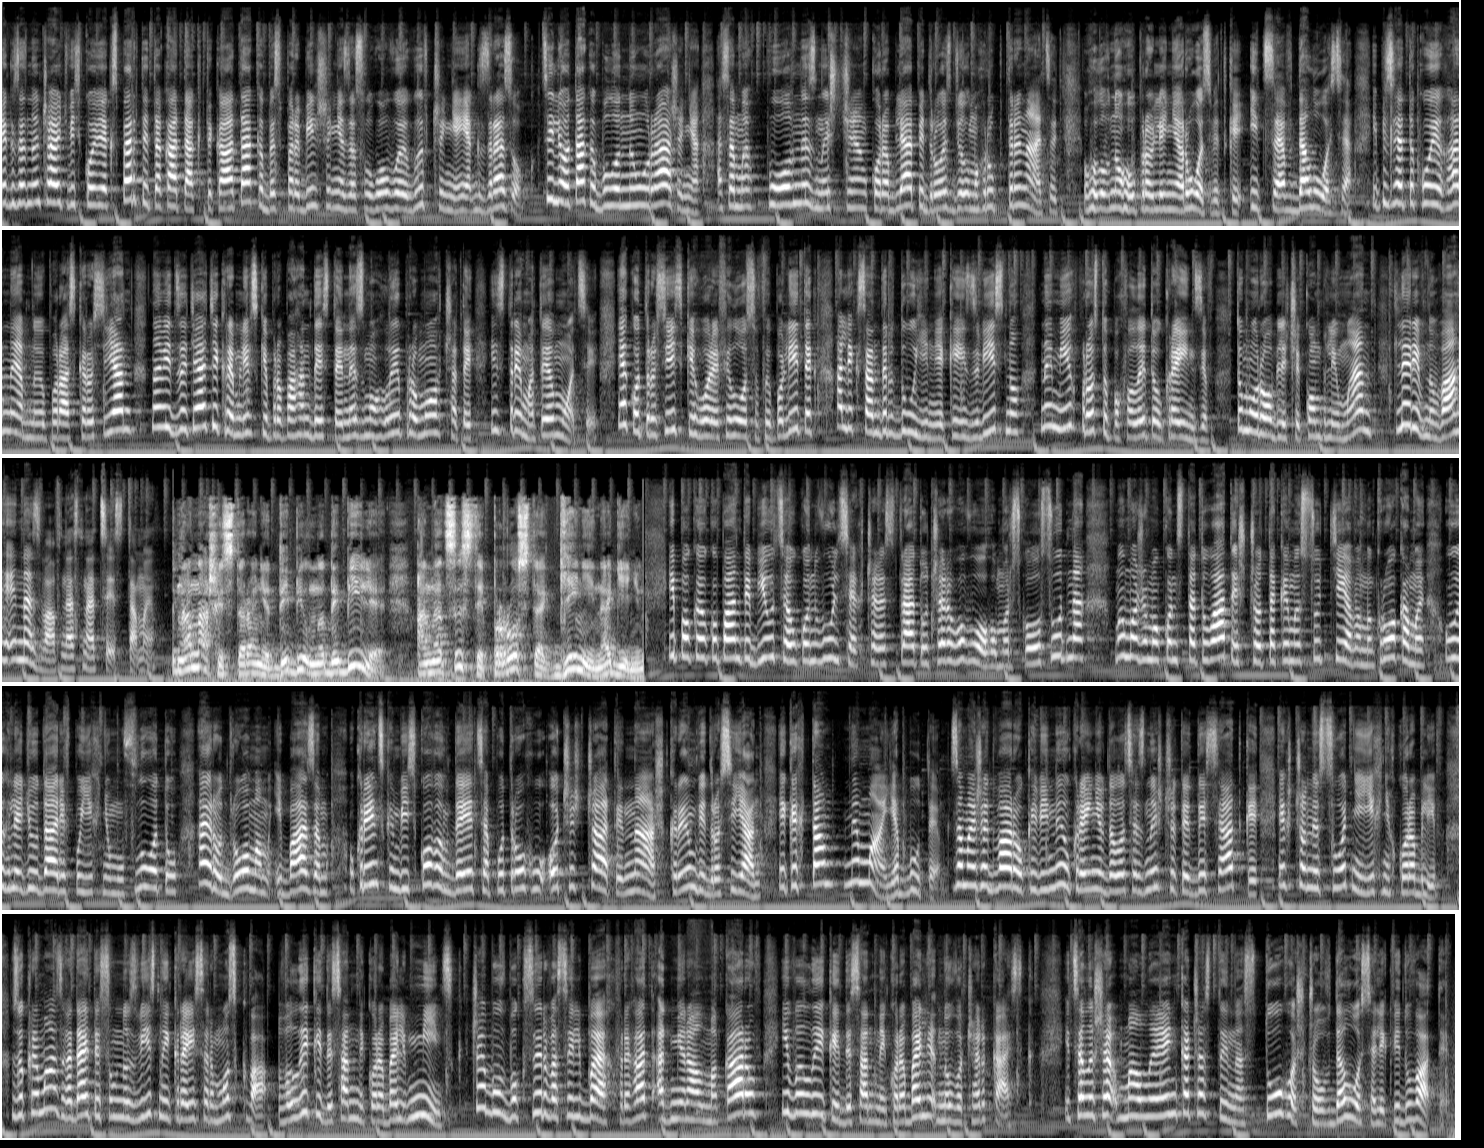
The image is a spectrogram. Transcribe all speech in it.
Як зазначають військові експерти, така тактика атаки без перебільшення заслуговує вивчення як зразок. Ціллю атаки було не ураження, а саме повне знищення корабля підрозділом груп 13 головного управління розвідки. І це вдалося. І після такої ганебної поразки росіян навіть затяті кремлівські пропагандисти не змогли промовчати і стримати емоції. Як от російський горе філософ і політик Олександр Дугін, який, звісно, не міг просто похвалити українців, тому роблячи комплімент для рівноваги, назвав нас нацистами. На нашей стороне дебил на дебиле, а нацисты просто гений на гений. І поки окупанти б'ються у конвульсіях через втрату чергового морського судна, ми можемо констатувати, що такими суттєвими кроками у вигляді ударів по їхньому флоту, аеродромам і базам українським військовим вдається потроху очищати наш Крим від росіян, яких там не має бути. За майже два роки війни Україні вдалося знищити десятки, якщо не сотні їхніх кораблів. Зокрема, згадайте сумнозвісний крейсер Москва, великий десантний корабель Мінськ. Ще був боксир Василь Бех, фрегат Адмірал Макаров і великий десантний корабель Новочеркаськ. І це лише маленька частина з того, що вдалося ліквідувати.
